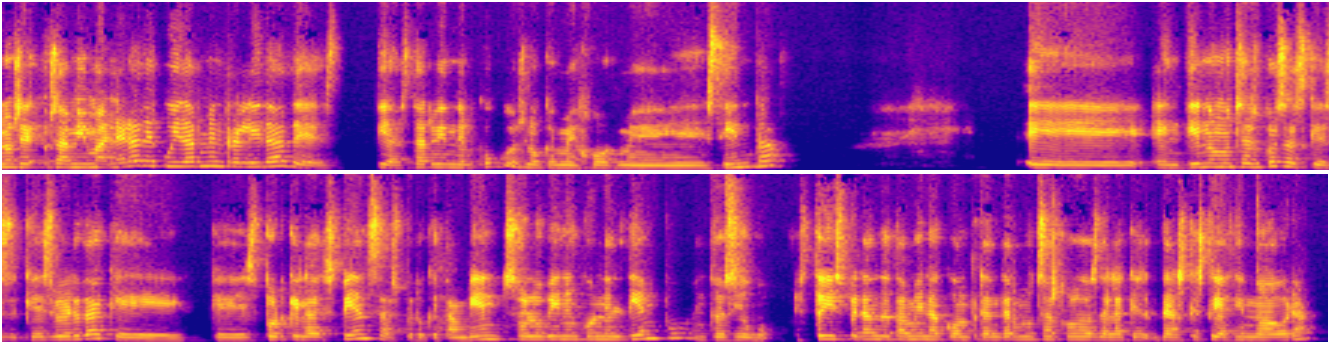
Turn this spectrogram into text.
No sé, o sea, mi manera de cuidarme en realidad es, tía, estar bien del coco es lo que mejor me sienta. Eh, entiendo muchas cosas que es, que es verdad que, que, es porque las piensas, pero que también solo vienen con el tiempo. Entonces, estoy esperando también a comprender muchas cosas de, de las que estoy haciendo ahora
